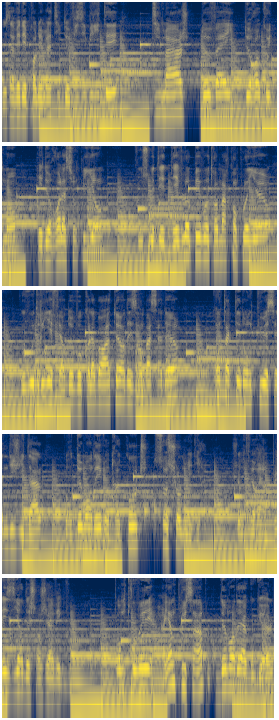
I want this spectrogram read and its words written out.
Vous avez des problématiques de visibilité, d'image, de veille, de recrutement et de relations clients Vous souhaitez développer votre marque employeur Vous voudriez faire de vos collaborateurs des ambassadeurs Contactez donc QSN Digital pour demander votre coach social media. Je me ferai un plaisir d'échanger avec vous. Pour me trouver, rien de plus simple, demandez à Google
